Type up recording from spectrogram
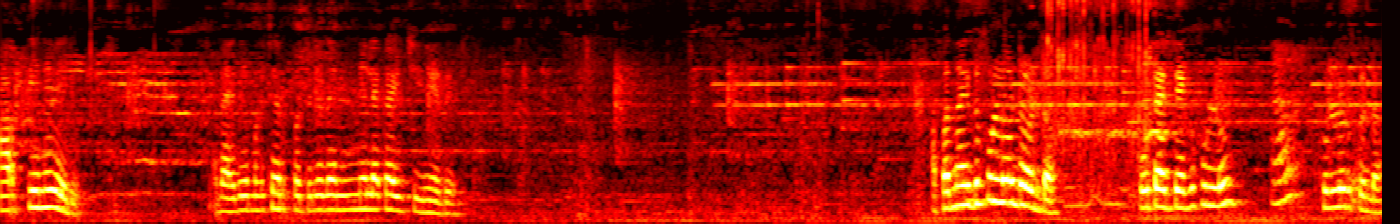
ആർത്തി തന്നെ വരും. അതായത് നമ്മൾ ചെറുപ്പത്തിൽ തന്നെയല്ല കഴിച്ചിരുന്നത്. അപ്പൊ എന്നാ ഇത് ഫുള്ള് ഉണ്ടോ കൂട്ടാരത്തേക്ക് ഫുള്ളും ഫുള്ളും എടുക്കണ്ടോ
